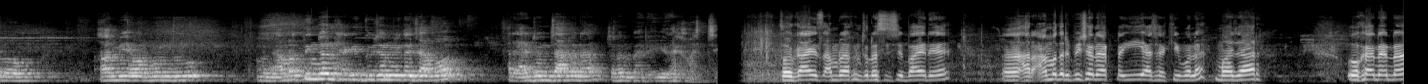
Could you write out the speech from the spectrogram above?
এবং আমি, আমার বন্ধু মানে আমরা তিনজন থাকি, দুজন মিলে যাব, আর একজন যাবে না। চলেন বাইরে গিয়ে দেখা হচ্ছে। তো গাইজ আমরা এখন চলে এসেছি বাইরে। আর আমাদের পিছনে একটা ই আছে, কি বলে? মাজার। ওখানে না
